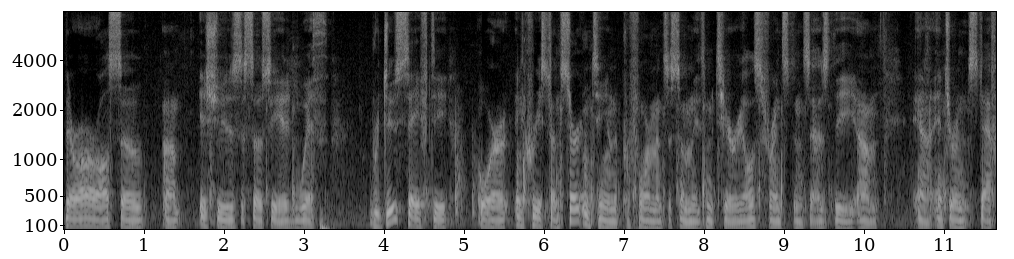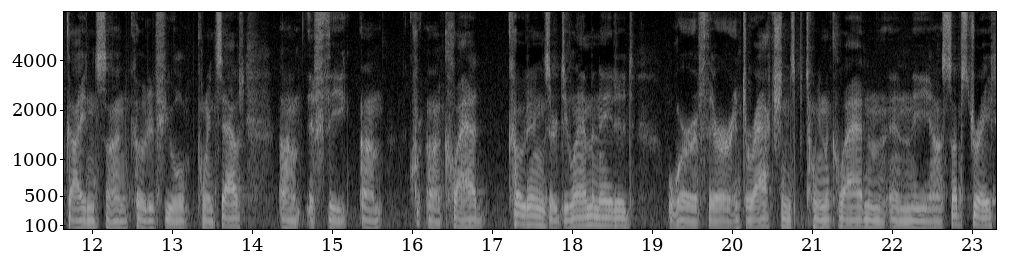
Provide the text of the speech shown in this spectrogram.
there are also um, issues associated with reduced safety or increased uncertainty in the performance of some of these materials. For instance, as the um, uh, interim staff guidance on coated fuel points out, um, if the um, uh, clad coatings are delaminated or if there are interactions between the clad and, and the uh, substrate,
